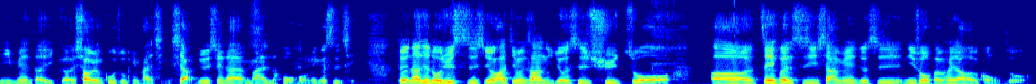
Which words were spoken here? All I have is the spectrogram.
里面的一个校园雇主品牌形象，就是现在蛮火红的一个事情。对，那就如果去实习的话，基本上你就是去做。呃，这份实习下面就是你所分配到的工作，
